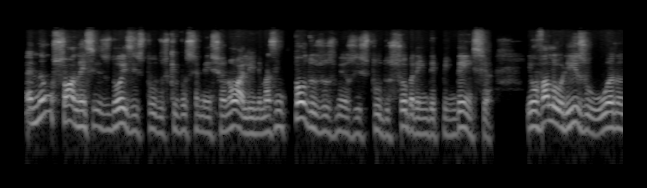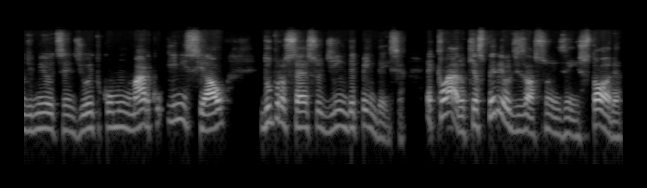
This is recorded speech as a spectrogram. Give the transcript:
É não só nesses dois estudos que você mencionou, Aline, mas em todos os meus estudos sobre a independência, eu valorizo o ano de 1808 como um marco inicial do processo de independência. É claro que as periodizações em história,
